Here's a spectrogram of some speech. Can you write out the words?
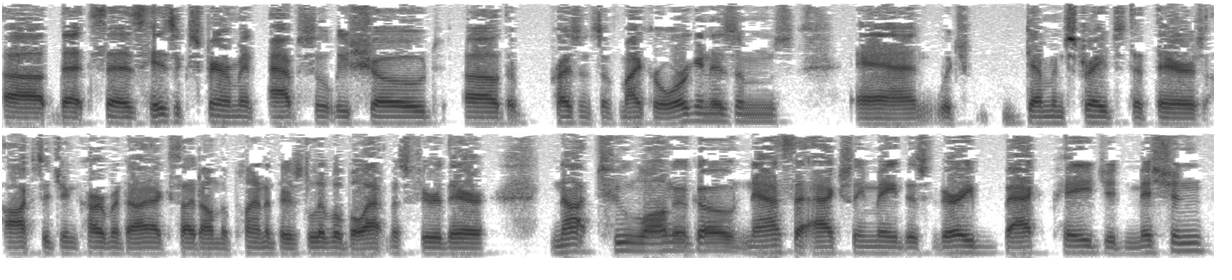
uh, that says his experiment absolutely showed uh, the presence of microorganisms and which demonstrates that there's oxygen, carbon dioxide on the planet. There's livable atmosphere there. Not too long ago, NASA actually made this very back page admission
